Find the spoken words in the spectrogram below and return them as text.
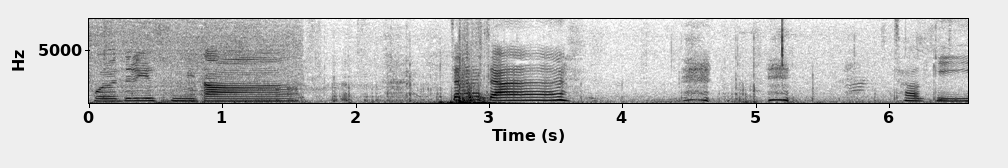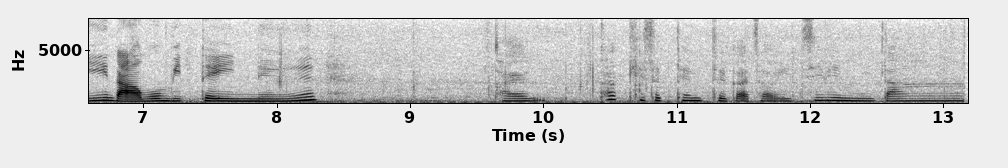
보여드리겠습니다. 짜잔! 저기 나무 밑에 있는 갈, 카키스 텐트가 저희 집입니다.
